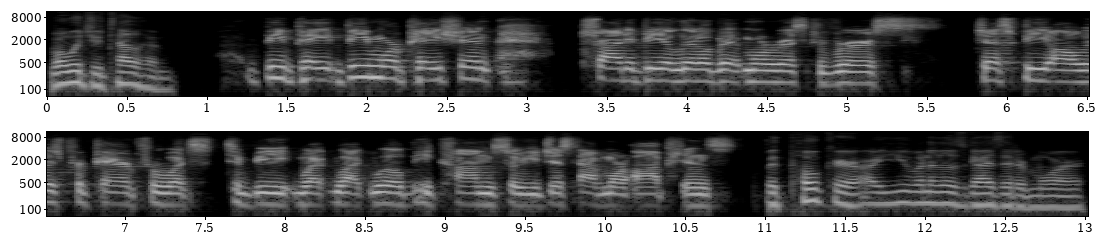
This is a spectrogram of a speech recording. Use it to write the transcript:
What would you tell him? Be pa- be more patient, try to be a little bit more risk averse. Just be always prepared for what's to be, what, what will become. So you just have more options. With poker, are you one of those guys that are more,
